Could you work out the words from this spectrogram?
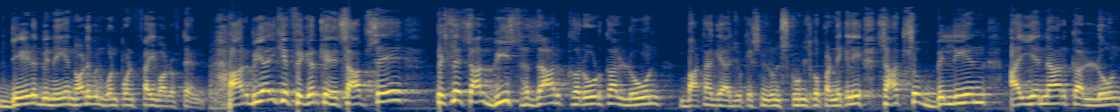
डेढ़ भी नहीं है not even 1.5 out of 10 RBI के फिगर के हिसाब से पिछले साल बीस हज़ार करोड़ का लोन बांटा गया एजुकेशन लोन स्टूडेंट्स को पढ़ने के लिए। 700 बिलियन आईएनआर का लोन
